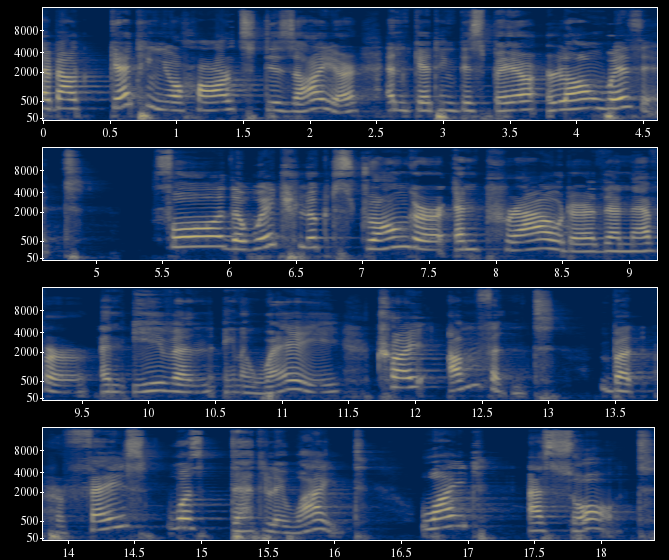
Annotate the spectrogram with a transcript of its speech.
about getting your heart's desire and getting despair along with it. For the witch looked stronger and prouder than ever, and even, in a way, triumphant. But her face was deadly white, white as salt.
